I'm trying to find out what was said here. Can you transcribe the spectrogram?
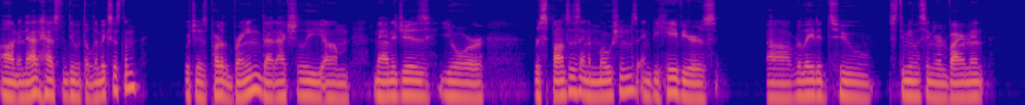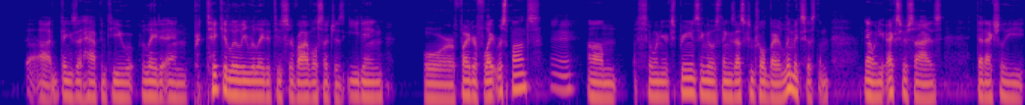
Um, and that has to do with the limbic system, which is part of the brain that actually um, manages your responses and emotions and behaviors uh, related to stimulus in your environment, uh, things that happen to you related and particularly related to survival, such as eating or fight or flight response. Mm. Um, so when you're experiencing those things, that's controlled by your limbic system. Now, when you exercise, that actually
